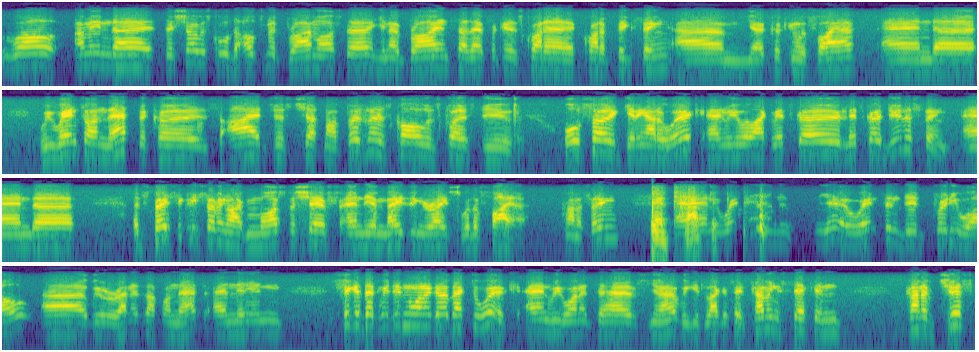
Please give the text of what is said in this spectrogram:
Well, I mean, the the show is called the Ultimate Braai Master. You know, Braai in South Africa is quite a quite a big thing. Um, you know, cooking with fire, and uh, we went on that because I just shut my business. Karl was close to also getting out of work, and we were like, let's go, let's go do this thing. And uh, it's basically something like Master Chef and The Amazing Race with a fire kind of thing. Fantastic. And Winston, yeah, Winston did pretty well. Uh, we were runners up on that, and then figured that we didn't want to go back to work, and we wanted to have, you know, we get, like I said, coming second, kind of just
